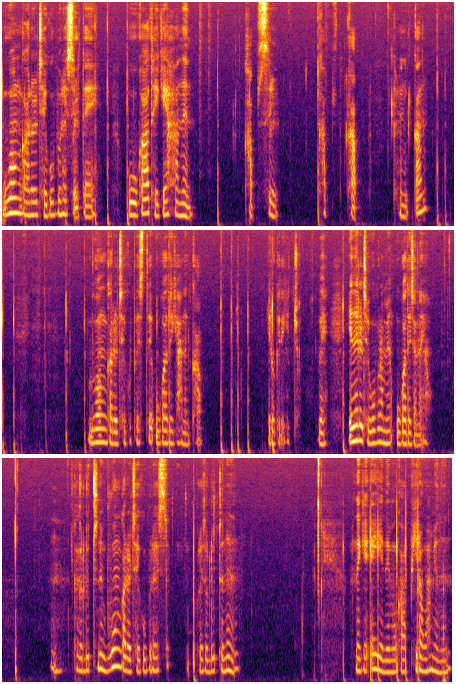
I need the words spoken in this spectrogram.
무언가를 제곱을 했을 때 5가 되게 하는 값을 값, 값. 그러니까 무언가를 제곱했을 때 5가 되게 하는 값. 이렇게 되겠죠. 왜? 얘네를 제곱을 하면 5가 되잖아요. 음, 그래서 루트는 무언가를 제곱을 했을 그래서 루트는 만약에 a의 네모가 b라고 하면은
